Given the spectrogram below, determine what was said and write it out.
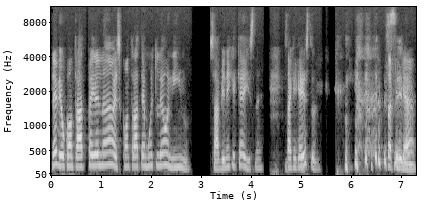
Levei o contrato para ele, não, esse contrato é muito leonino. Sabe nem o que, que, é isso, né? Sabe o que, que, é isso tudo? Sabe o que, que é?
